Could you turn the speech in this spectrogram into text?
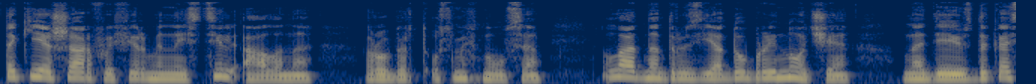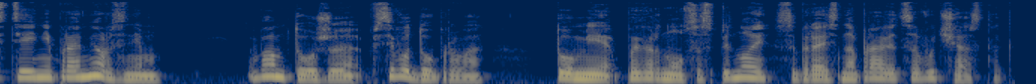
Такие шарфы — фирменный стиль Алана. Роберт усмехнулся. «Ладно, друзья, доброй ночи. Надеюсь, до костей не промерзнем». «Вам тоже. Всего доброго». Томми повернулся спиной, собираясь направиться в участок.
